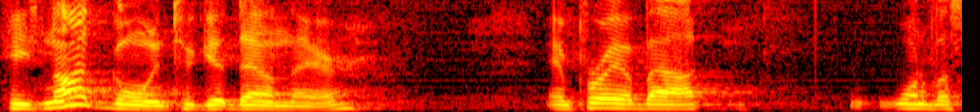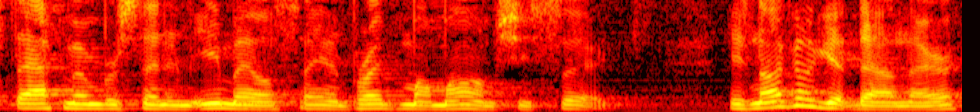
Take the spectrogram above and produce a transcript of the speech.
He's not going to get down there and pray about one of our staff members sending an email saying, Pray for my mom, she's sick. He's not going to get down there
